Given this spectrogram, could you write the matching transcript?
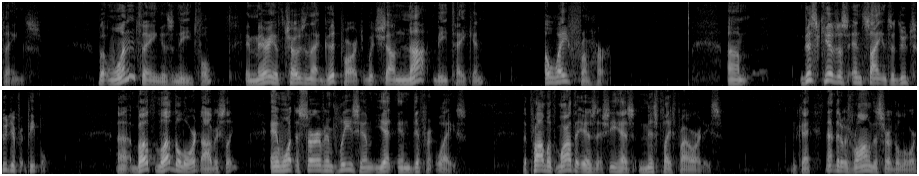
things. But one thing is needful, and Mary hath chosen that good part which shall not be taken away from her. Um, this gives us insight into two different people. Uh, both love the Lord, obviously, and want to serve and please Him, yet in different ways. The problem with Martha is that she has misplaced priorities. Okay? Not that it was wrong to serve the Lord,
